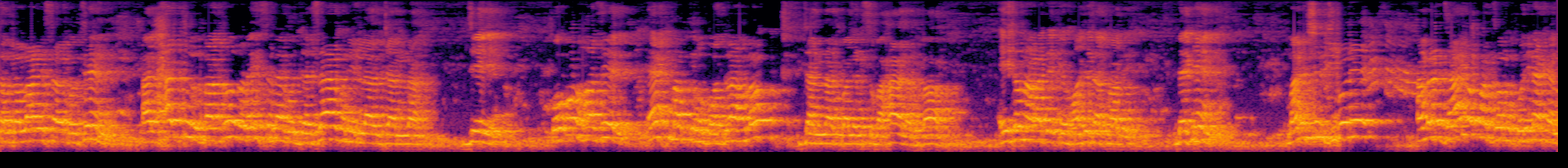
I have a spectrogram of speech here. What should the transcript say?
সাল্লাম বলছেন হাজ্জুল মাবরুর লাইসা লাহু জাযাউন ইল্লাল জান্নাহ যে কবর হজের একমাত্র বদলা হলো জান্নাত বলেন সুবাহান আল্লাহ এই জন্য আমাদেরকে হজে যেতে হবে। দেখেন, মানুষের জীবনে আমরা যাই উপার্জন করি না কেন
